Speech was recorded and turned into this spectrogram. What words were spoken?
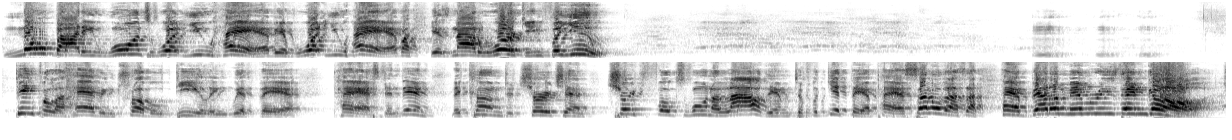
nobody wants what you have if what you have is not working for you. Mm. People are having trouble dealing with their past. And then they come to church, and church folks won't allow them to forget their past. Some of us have better memories than God.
